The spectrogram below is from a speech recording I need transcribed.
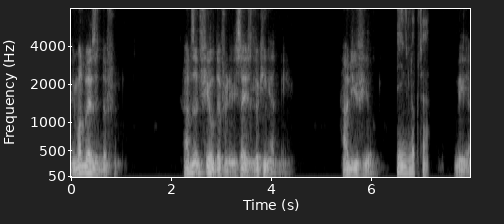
In what way is it different? How does it feel different if you say he's looking at me? How do you feel? Being looked at. We, uh,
